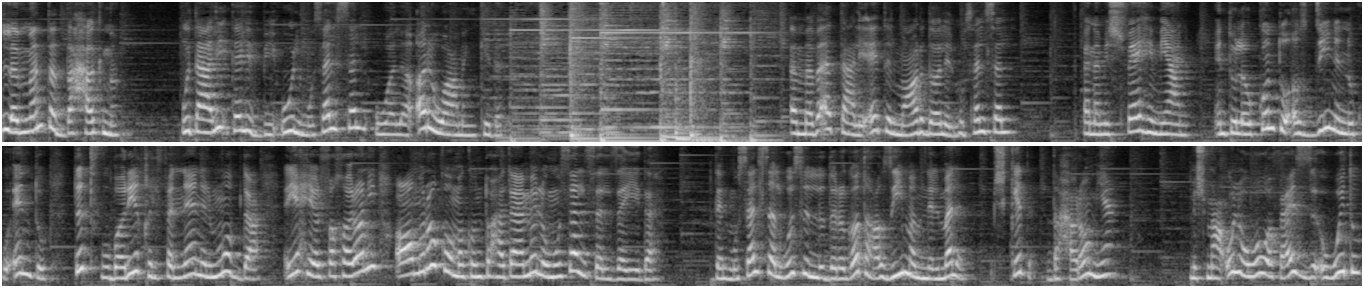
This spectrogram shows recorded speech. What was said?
لما أنت تضحكنا. وتعليق تالت بيقول مسلسل ولا أروع من كده. أما بقى التعليقات المعارضة للمسلسل أنا مش فاهم يعني. أنتوا لو كنتوا قاصدين إنكوا أنتوا تطفوا بريق الفنان المبدع يحيى الفخراني عمركم ما كنتوا هتعملوا مسلسل زي ده. ده المسلسل وصل لدرجات عظيمة من الملل. مش كده؟ ده حرام يعني. مش معقول وهو في عز قوته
